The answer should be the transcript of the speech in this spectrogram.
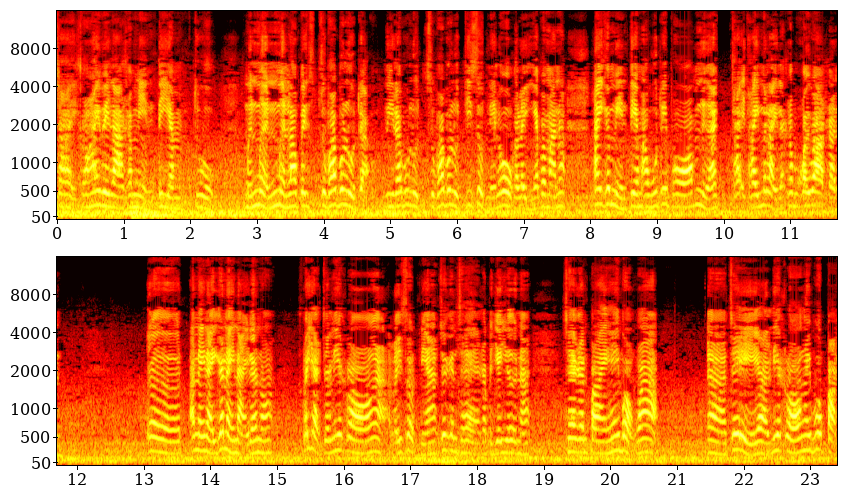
ใช่เขาให้เวลาเขมิ้นเตรียมถูก เหมือนเหมือนเหมือนเราเป็นสุภาพบุรุษอะวีรบุรุษสุภาพบุรุษที่สุดในโลกอะไรอย่างเงี้ยประมาณว่าให้เขมิ้นเตรียมอาวุธให้พร้อมเหนือไทยไทยเมื่อไหร่แล้วก็ค่อยว่ากัน เอออันไหนๆก็ไหนๆแล้วเนาะก็อยากจะเรียกร้องอะไลฟ์สดเนี้ยช่วยกันแชร์กันไปเยอะๆนะแชร์กันไปให้บอกว่าอ่าเจ๊เอ๋อะเรียกร้องให้พวกปาก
